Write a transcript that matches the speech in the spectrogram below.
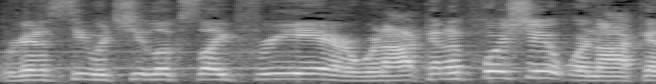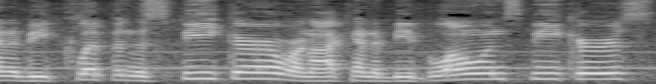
We're gonna see what she looks like free air. We're not gonna push it. We're not gonna be clipping the speaker. We're not gonna be blowing speakers.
